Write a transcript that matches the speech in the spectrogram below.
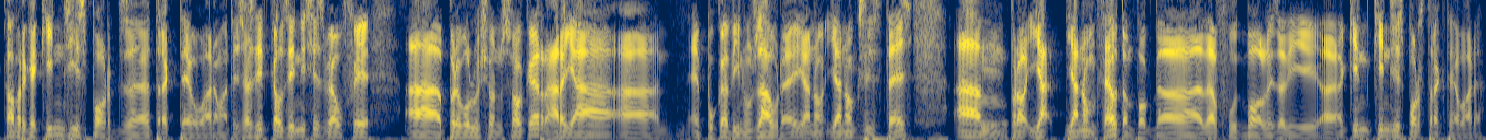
Clar, perquè quins esports eh, tracteu ara mateix? Has dit que als inicis veu fer uh, Pro Evolution Soccer, ara ja uh, època dinosaure, eh? ja, no, ja no existeix, um, sí. però ja, ja no en feu tampoc de, de futbol, és a dir, uh, quin, quins esports tracteu ara?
